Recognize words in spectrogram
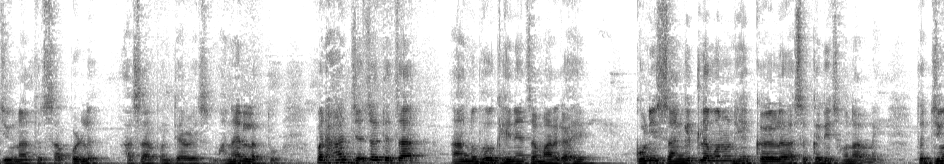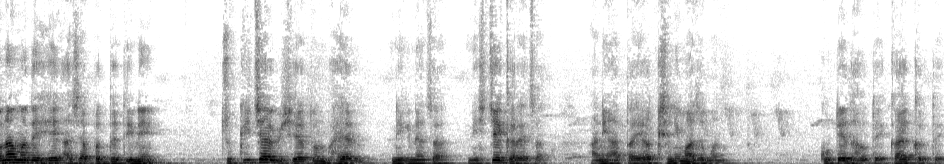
जीवनात सापडलं असं आपण त्यावेळेस म्हणायला लागतो. पण हा ज्याचा त्याचा अनुभव घेण्याचा मार्ग आहे. कोणी सांगितलं म्हणून हे कळलं असं कधीच होणार नाही. तर जीवनामध्ये हे अशा पद्धतीने चुकीच्या विषयातून बाहेर निघण्याचा निश्चय करायचा. आणि आता या क्षणी माझं मन कुठे धावते काय करतंय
